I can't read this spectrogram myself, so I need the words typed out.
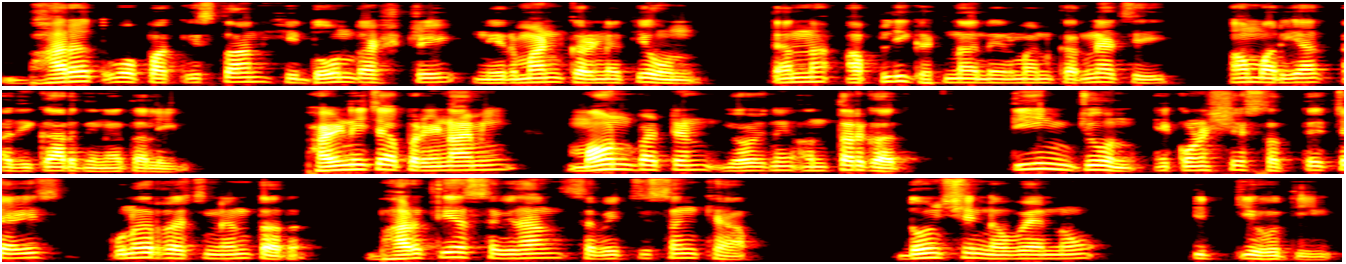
भारत व पाकिस्तान ही दोन राष्ट्रे निर्माण करण्यात येऊन त्यांना आपली घटना निर्माण करण्याचे अमर्याद अधिकार देण्यात आले. फाळणीच्या परिणामी माउंट बॅटन योजनेअंतर्गत तीन जून एकोणीसशे सत्तेचाळीस पुनर्रचनेनंतर भारतीय संविधान सभेची संख्या दोनशे नव्याण्णव इतकी होती.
